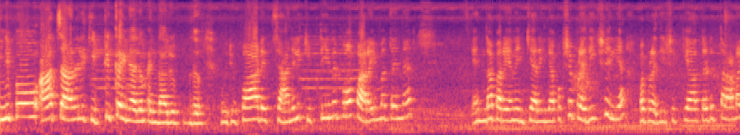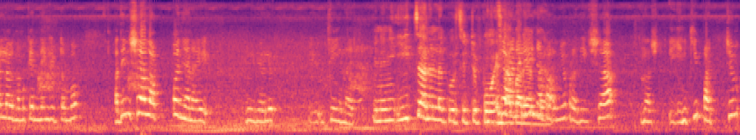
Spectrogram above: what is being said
ഇനിയിപ്പോ ആ ചാനൽ കിട്ടിക്കഴിഞ്ഞാലും എന്തായാലും ഇത്? ഒരുപാട് ചാനൽ കിട്ടിയെന്നിപ്പോൾ പറയുമ്പോൾ തന്നെ എന്താ പറയുക എനിക്കറിയില്ല. പക്ഷെ പ്രതീക്ഷയില്ല. അപ്പോൾ പ്രതീക്ഷിക്കാത്തടത്താണല്ലോ നമുക്ക് എന്തെങ്കിലും കിട്ടുമ്പോൾ അത് ഇൻഷാല്ല അപ്പം ഞാൻ വീഡിയോയിൽ ചെയ്യുന്നതായിരിക്കും പിന്നെ ഇനി ഈ ചാനലിനെ കുറിച്ചിട്ട് ഇപ്പോ എന്താ ചാനലിൽ ഞാൻ പറഞ്ഞു പ്രതീക്ഷ നഷ്- എനിക്ക് പറ്റും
